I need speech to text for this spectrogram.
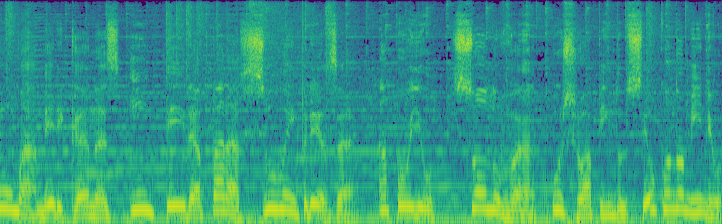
Uma Americanas inteira para a sua empresa. Apoio Soluvan, o shopping do seu condomínio,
